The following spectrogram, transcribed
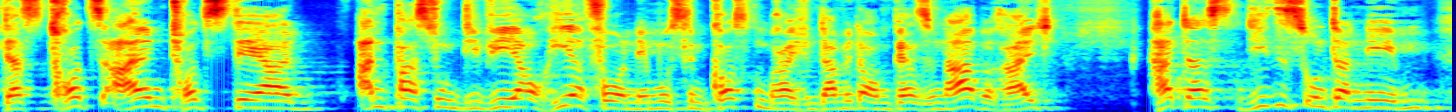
dass trotz allem, trotz der Anpassung, die wir auch hier vornehmen mussten im Kostenbereich und damit auch im Personalbereich, hat das dieses Unternehmen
